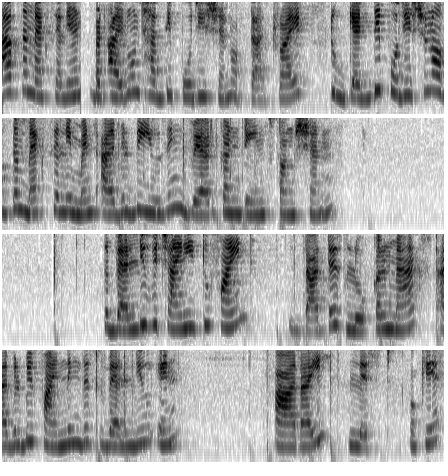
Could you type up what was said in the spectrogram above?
have the max element but I don't have the position of that, right? To get the position of the max element, I will be using where contains function. The value which I need to find that is local max. I will be finding this value in ri list, okay?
